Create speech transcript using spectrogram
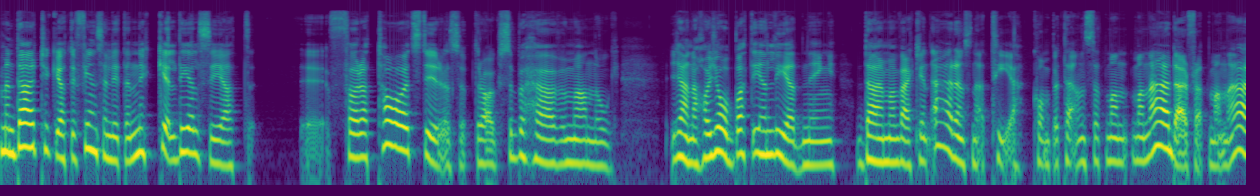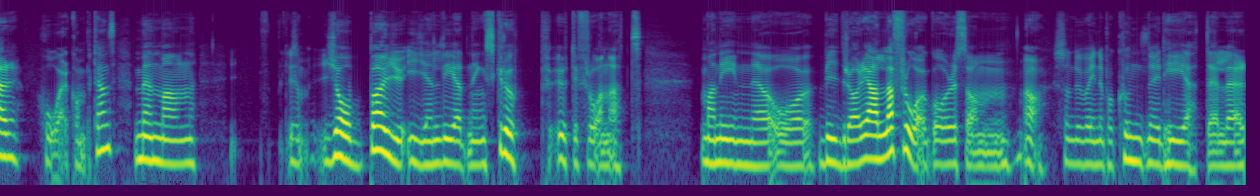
men där tycker jag att det finns en liten nyckel, dels i att Eh, för att ta ett styrelseuppdrag så behöver man nog gärna ha jobbat i en ledning där man verkligen är en sån här T-kompetens. Att man, man är där för att man är HR-kompetens, men man liksom jobbar ju i en ledningsgrupp utifrån att man är inne och bidrar i alla frågor som, ja, som du var inne på, kundnöjdhet eller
